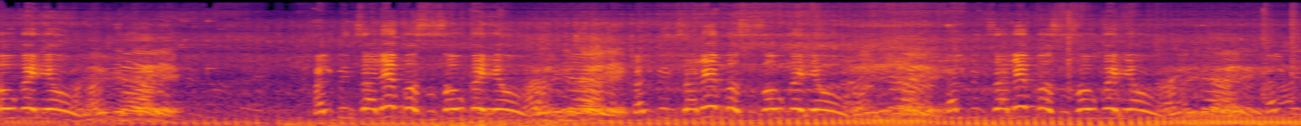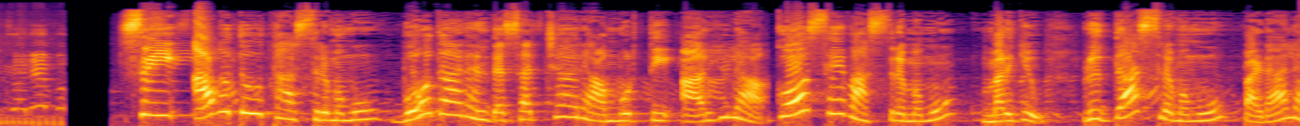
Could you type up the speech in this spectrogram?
సౌకర్యం. కల్పించాలే బస్సు సౌకర్యం. కల్పించాలే బస్సు సౌకర్యం. కల్పించాలే బస్సు సౌకర్యం. శ్రీ అవధూతాశ్రమము బోధానంద సత్యారామూర్తి ఆర్యుల గోసేవాశ్రమము మరియు వృద్ధాశ్రమము పడాల.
